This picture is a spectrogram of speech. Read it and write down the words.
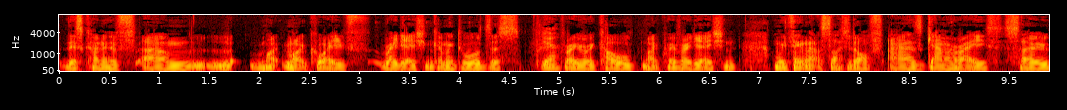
this kind of um, mi- microwave radiation coming towards us. Yeah. Very, very cold microwave radiation. And we think that started off as gamma rays, so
